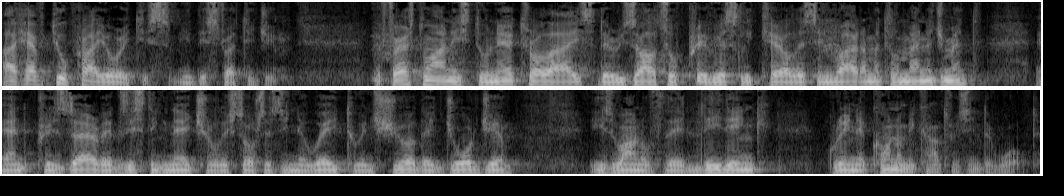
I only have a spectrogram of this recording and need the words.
I have two priorities in this strategy. The first one is to neutralize the results of previously careless environmental management and preserve existing natural resources in a way to ensure that Georgia is one of the leading green economy countries in the world.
